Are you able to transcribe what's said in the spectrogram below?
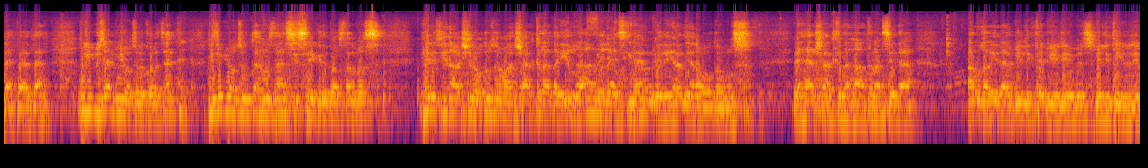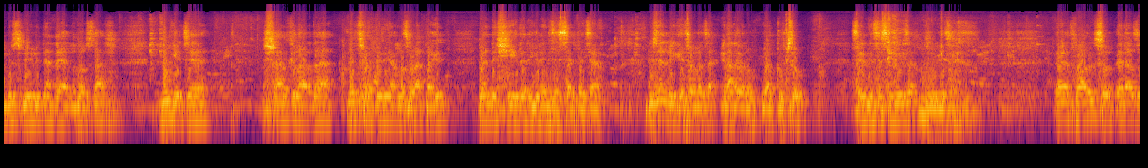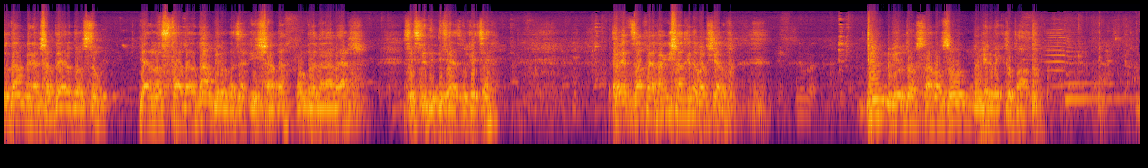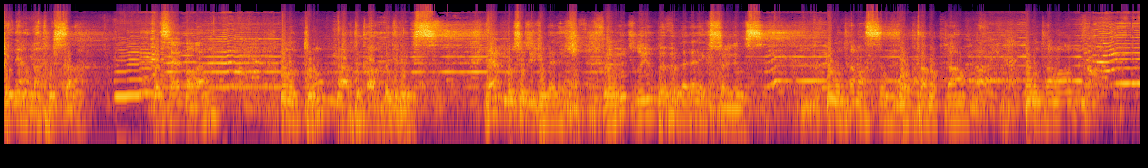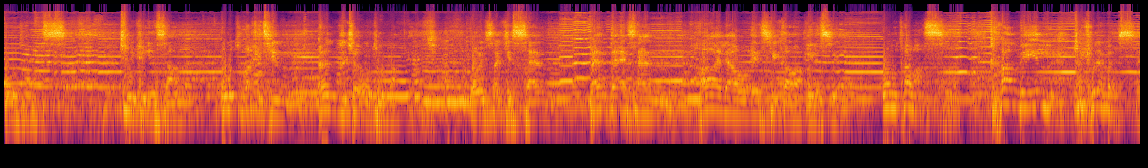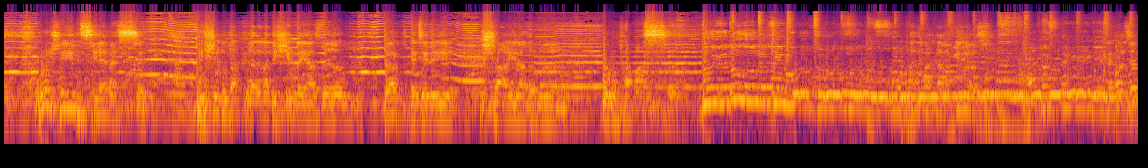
Şeref verdiler. Bugün güzel bir yolculuk olacak. Bizim yolculuklarımızda siz sevgili dostlarımız henüz yine aşırı olduğumuz ama şarkılarda yıllar eskiden beri yan yana olduğumuz ve her şarkıda hatırasıyla anılarıyla birlikte büyüdüğümüz, birlikte yürüdüğümüz birbirinden değerli dostlar. Bu gece şarkılarda lütfen beni yalnız bırakmayın. Ben de şiirleri yüreğinize serpeceğim. Güzel bir gece olacak inanıyorum Yakup'cum. Senin de sesini mıyız bu gece? Evet Faruk'cum Elazığ'dan benim çok değerli dostum. Yarın starlarından biri olacak inşallah. Onunla beraber sesini dinleyeceğiz bu gece. Evet Zafer hangi şarkıyla başlayalım? Dün bir dosttan uzun bir mektup aldım. Beni anlatmış sana. Ve sen ona unuttum artık Ahmet'i demişsin. Hem bu sözü gülerek, öğüt duyup böbürlenerek söylemişsin. Unutamazsın nokta noktam, unutamam, unutamazsın. Çünkü insan unutmak için önce unutulmak gerek. Oysa ki sen, ben de esen, hala o eski kavak gibisin. Unutamazsın. Kan değil tüküremezsin. Ruj değil silemezsin. Dişi dudaklarına dişimle yazdığım dört heceli şair adımı unutamazsın. Duydun ki unutursun Hadi bakalım gidiyoruz. Bacım.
